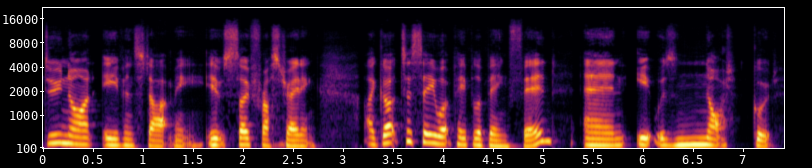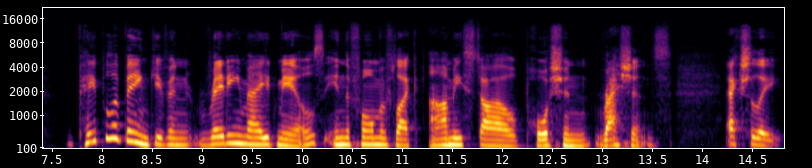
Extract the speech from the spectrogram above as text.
do not even start me. It was so frustrating. I got to see what people are being fed, and it was not good people are being given ready made meals in the form of like army style portion rations. Actually,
